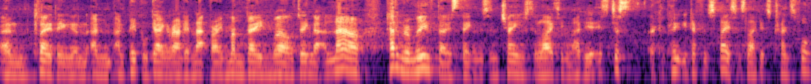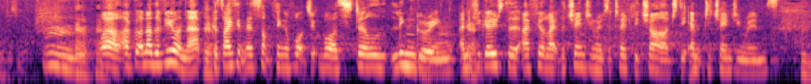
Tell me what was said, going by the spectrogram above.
and clothing and, and, and people going around in that very mundane world doing that. And now, having removed those things and changed the lighting and what have you, it's just a completely different space. It's like it's transformed, isn't it? Mm. Yeah, yeah. Well, I've got another view on that Yeah. because I think there's something of what it was still lingering. And Yeah. if you go to the, I feel like the changing rooms are totally charged. The empty changing rooms, Mm.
